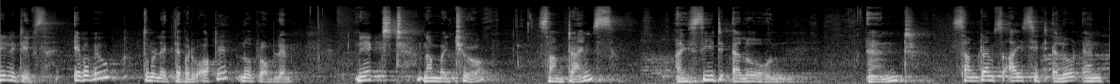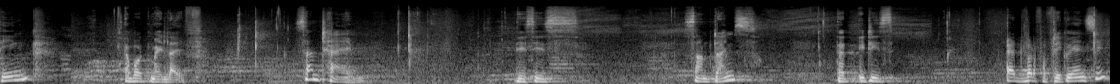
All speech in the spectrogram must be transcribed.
রিলেটিভস এভাবেও তোমরা লিখতে পারবে okay no problem next number two sometimes I sit alone and sometimes I sit alone and think about my life. Sometime this is sometimes that it is adverb of frequency.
